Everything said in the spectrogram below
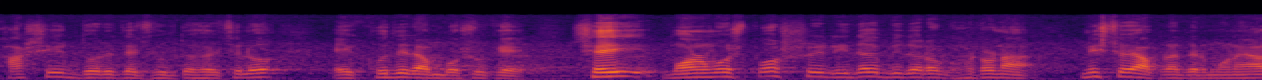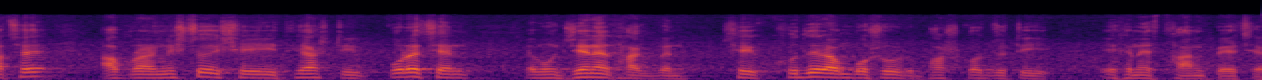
ফাঁসির দড়িতে ঝুলতে হয়েছিল এই ক্ষুদিরাম বসুকে। সেই মর্মস্পর্শী হৃদয় বিদরক ঘটনা নিশ্চয়ই আপনাদের মনে আছে। আপনারা নিশ্চয়ই সেই ইতিহাসটি পড়েছেন এবং জেনে থাকবেন। সেই ক্ষুদিরাম বসুর ভাস্কর্যটি এখানে স্থান পেয়েছে।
